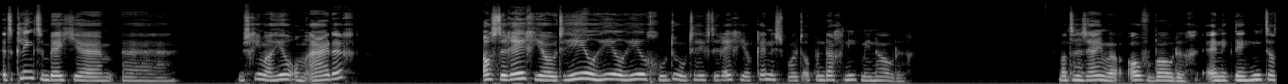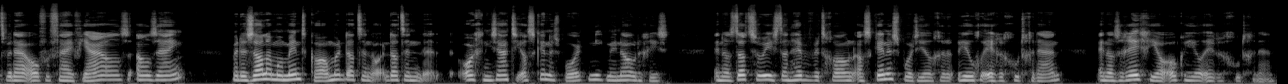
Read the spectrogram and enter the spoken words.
het klinkt een beetje uh, misschien wel heel onaardig. Als de regio het heel, heel, heel goed doet, heeft de regio kennisport op een dag niet meer nodig. Want dan zijn we overbodig. En ik denk niet dat we daar over vijf jaar al, al zijn. Maar er zal een moment komen dat een, dat een organisatie als kennisport niet meer nodig is. En als dat zo is, dan hebben we het gewoon als kennisport heel, heel erg goed gedaan. En als regio ook heel erg goed gedaan.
